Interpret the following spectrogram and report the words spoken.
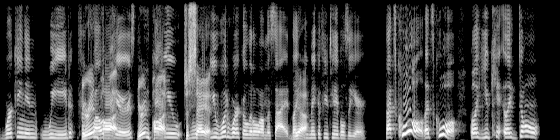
working in weed for You're in 12 pot. years. you're in pot. You Just say it. You would work a little on the side. Like Yeah. you make a few tables a year. That's cool. That's cool. But like you can't like don't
